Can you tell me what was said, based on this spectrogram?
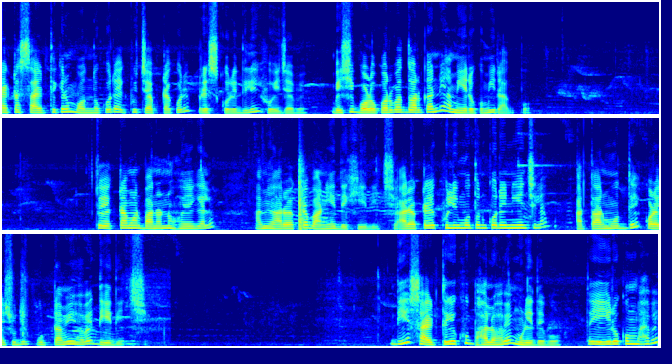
একটা সাইড থেকে বন্ধ করে একটু চ্যাপটা করে প্রেস করে দিলেই হয়ে যাবে। বেশি বড় করবার দরকার নেই, আমি এরকমই রাখব। তো একটা আমার বানানো হয়ে গেল। আমি আরও একটা বানিয়ে দেখিয়ে দিচ্ছি। আরও একটাকে খুলি মতন করে নিয়েছিলাম। আর তার মধ্যে কড়াইশুটির পুরটা আমি এভাবে দিয়ে দিচ্ছি। দিয়ে সাইড থেকে খুব ভালোভাবে মুড়ে দেবো। তো এইরকমভাবে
